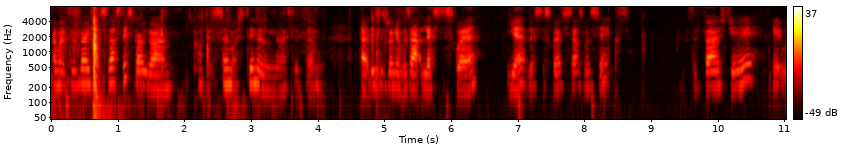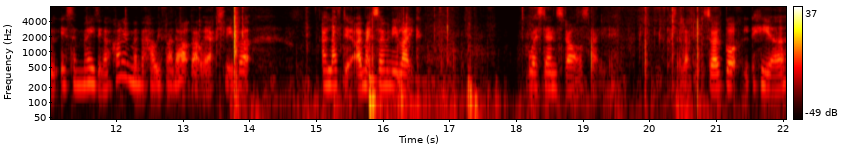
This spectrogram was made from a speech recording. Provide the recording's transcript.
I went for the very first. So that's this program. God, it's so much thinner than the rest of them. Uh, this is when it was at Leicester Square. Yeah, Leicester Square, 2006. It's the first year. It was. It's amazing. I can't even remember how we found out about it actually, but I loved it. I met so many like West End stars that year because I loved it. So I've got here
